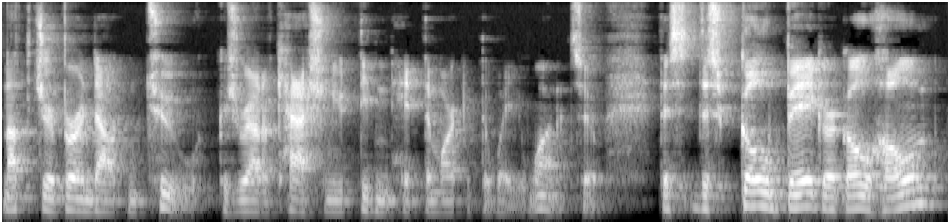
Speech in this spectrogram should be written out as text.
not that you're burned out in two because you're out of cash and you didn't hit the market the way you wanted so this this go big or go home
